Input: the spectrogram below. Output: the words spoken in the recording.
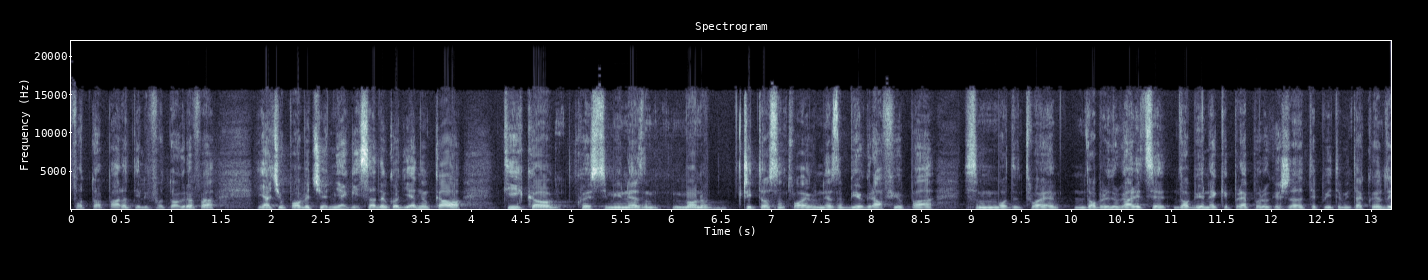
fotoaparat ili fotografa, ja ću pobeći od njega. I sada kod jednom kao ti kao koje si mi, ne znam, ono, čitao sam tvoju, ne znam, biografiju, pa sam od tvoje dobre drugarice dobio neke preporuke šta da te pitam i tako. I onda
